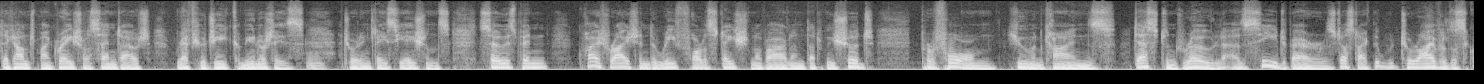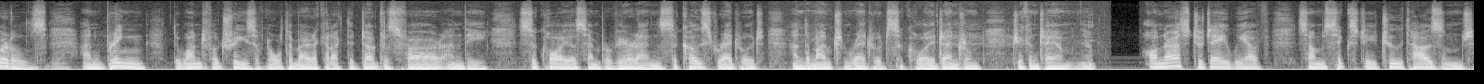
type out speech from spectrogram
They can't migrate or send out refugee communities mm. during glaciations. So it's been quite right in the reforestation of Ireland that we should perform humankind's destined role as seed bearers, just like the, to rival the squirrels, yeah. and bring the wonderful trees of North America, like the Douglas fir and the Sequoia sempervirens, the coast redwood and the mountain redwood, Sequoia dendron giganteum. Yeah. On Earth today, we have some 62,000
